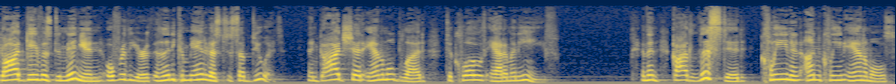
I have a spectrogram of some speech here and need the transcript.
God gave us dominion over the earth, and then he commanded us to subdue it. And God shed animal blood to clothe Adam and Eve. And then God listed clean and unclean animals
